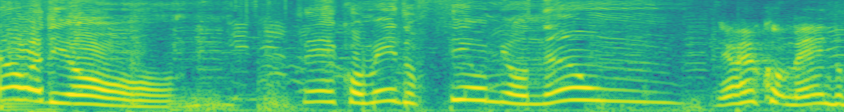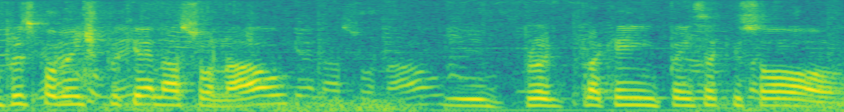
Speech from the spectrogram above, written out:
final, Arion. Você recomenda o filme ou não? Eu recomendo, principalmente porque é nacional. E pra, pra quem pensa que só,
